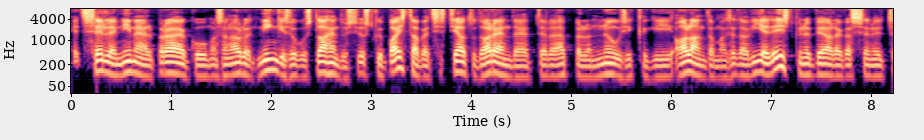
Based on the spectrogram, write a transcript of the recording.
et selle nimel praegu ma saan aru, et mingisugust lahendust justkui paistab, et siis teatud arendajatele Apple on nõus ikkagi alandama seda viieteistkümne peale, kas see nüüd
